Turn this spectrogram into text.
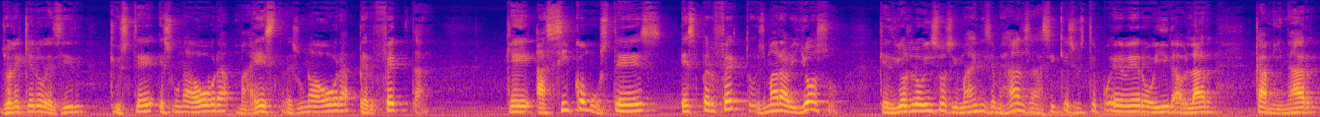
Yo le quiero decir que usted es una obra maestra, es una obra perfecta, que así como usted es, es perfecto, es maravilloso, que Dios lo hizo a su imagen y semejanza. Así que si usted puede ver, oír, hablar, caminar,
